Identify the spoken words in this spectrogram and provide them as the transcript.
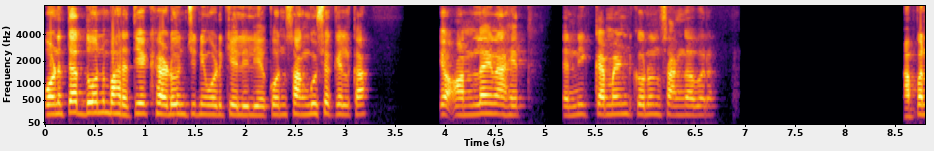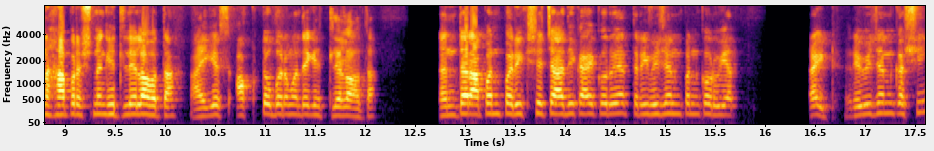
कोणत्या दोन भारतीय खेळाडूंची निवड केलेली आहे? कोण सांगू शकेल का? जे ऑनलाईन आहेत. त्यांनी कमेंट करून सांगा बरं. आपण हा प्रश्न घेतलेला होता. आय गेस ऑक्टोबरमध्ये घेतलेला होता. नंतर आपण परीक्षेच्या आधी काय करूयात? रिव्हिजन पण करूयात. राईट रिव्हिजन कशी?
